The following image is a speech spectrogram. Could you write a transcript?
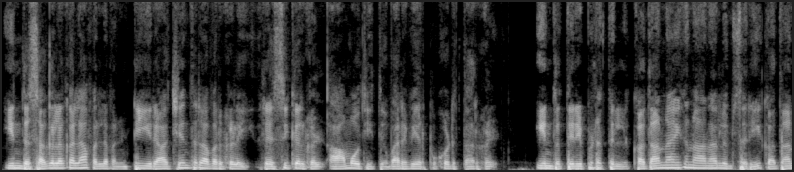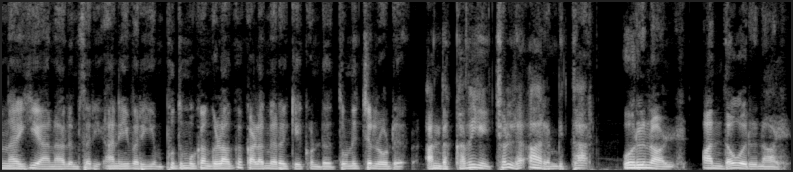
இந்த சகலகலா வல்லவன் டி. ராஜேந்தர் அவர்களை ரசிகர்கள் ஆமோதித்து வரவேற்பு கொடுத்தார்கள். இந்த திரைப்படத்தில் கதாநாயகன் ஆனாலும் சரி கதாநாயகி ஆனாலும் சரி அனைவரையும் புதுமுகங்களாக களமிறக்கிக் கொண்டு துணிச்சலோடு அந்த கதையை சொல்ல ஆரம்பித்தார். ஒரு நாள் அந்த ஒரு நாள்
